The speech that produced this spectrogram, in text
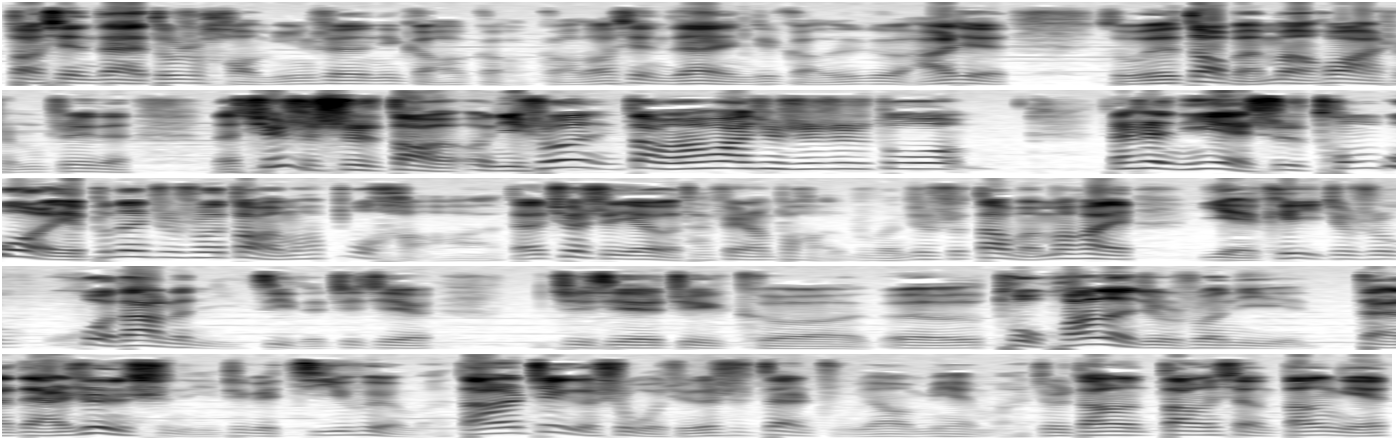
到现在都是好名声，你搞搞搞到现在你就搞这个，而且所谓的盗版漫画什么之类的，那确实是盗。你说盗版漫画确实是多，但是你也是通过了，也不能就说盗版漫画不好啊，但确实也有它非常不好的部分，就是盗版漫画也可以就是扩大了你自己的这些这些这个呃拓宽了，就是说你大家大家认识你这个机会嘛。当然这个是我觉得是占主要面嘛，就是当当像当年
